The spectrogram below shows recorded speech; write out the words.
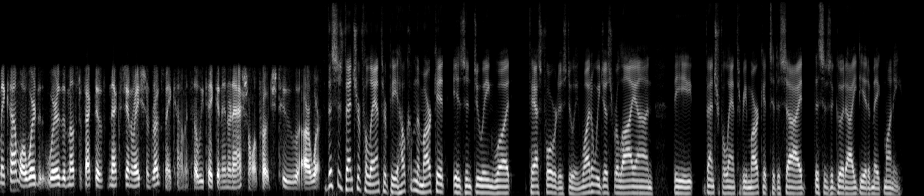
may come or where where the most effective next generation of drugs may come. And so we take an international approach to our work. This is venture philanthropy. How come the market isn't doing what Fast Forward is doing? Why don't we just rely on the venture philanthropy market to decide this is a good idea to make money?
